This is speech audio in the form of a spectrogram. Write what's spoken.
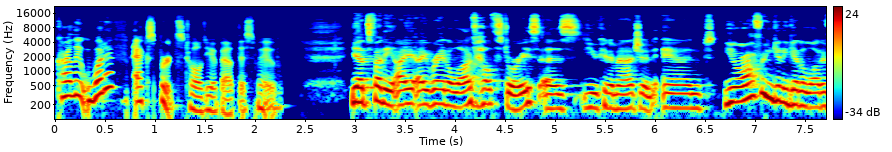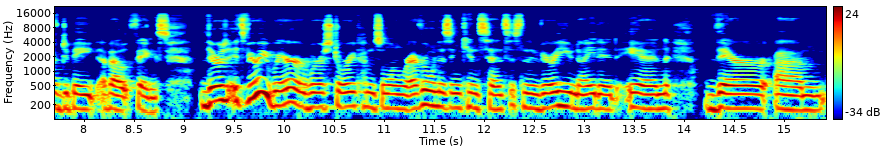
Carly, what have experts told you about this move? Yeah, it's funny. I, I, write a lot of health stories, as you can imagine, and you're often going to get a lot of debate about things. There's, it's very rare where a story comes along where everyone is in consensus and they're very united in their um,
